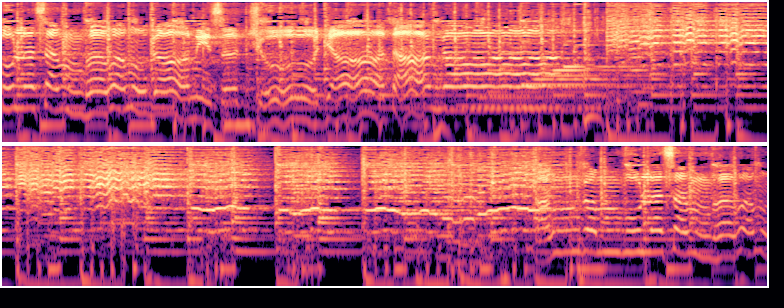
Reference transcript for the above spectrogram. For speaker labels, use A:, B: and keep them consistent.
A: రంగుల సంభవముగాని సచ్చోజాతాంగా అంగంబుల సంభవము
